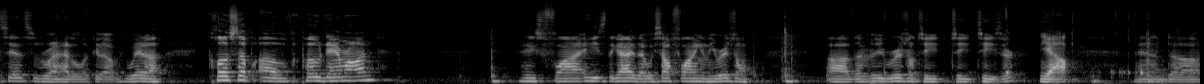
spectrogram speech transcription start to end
See, this is where I had to look it up. We had a close up of Poe Dameron. He's flying. He's the guy that we saw flying in the original, uh, the original te- te- teaser, Yeah. and uh,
